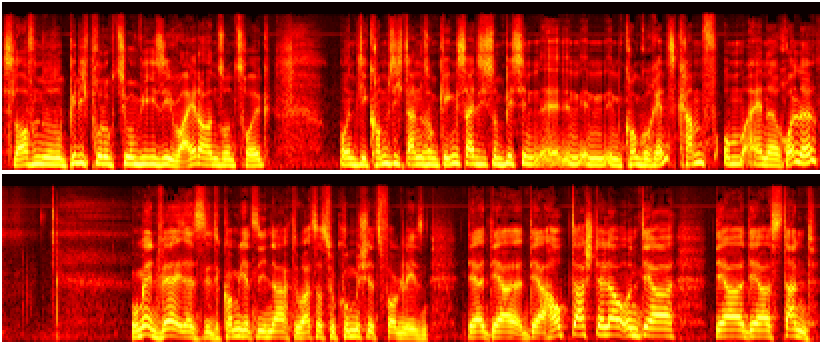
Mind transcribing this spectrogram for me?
es laufen nur so Billigproduktionen wie Easy Rider und so ein Zeug. Und die kommen sich dann so gegenseitig so ein bisschen in, in, in Konkurrenzkampf um eine Rolle. Moment, wer, das, da komme ich jetzt nicht nach. Du hast das so komisch jetzt vorgelesen. Der, der, der Hauptdarsteller und der, der, der Stunt.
